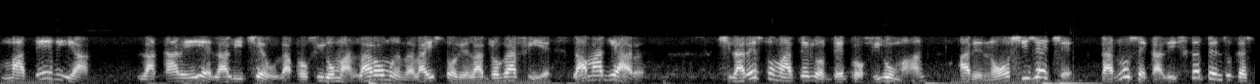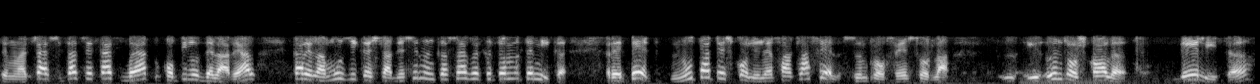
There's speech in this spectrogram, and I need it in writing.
materia la care e, la liceu, la profil uman, la română, la istorie, la geografie, la maghiară, Și la restul materiilor de profil uman are 9 și 10. Dar nu se califică pentru că suntem în aceeași situație ca băiatul, copilul de la Real, care la muzică și la desen încăsează câte o notă mică. Repet, nu toate școlile fac la fel. Sunt profesori la, într-o școală de elită,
